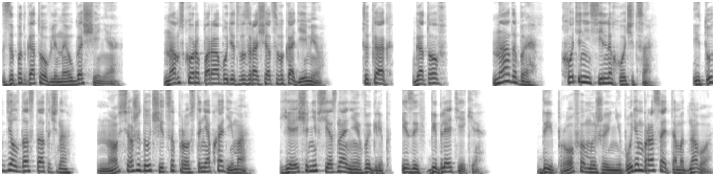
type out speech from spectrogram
за подготовленное угощение. Нам скоро пора будет возвращаться в академию. Ты как, готов? Надо бы, хоть и не сильно хочется. И тут дел достаточно. Но все же доучиться просто необходимо. Я еще не все знания выгреб из их библиотеки. Да и профа мы же не будем бросать там одного.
